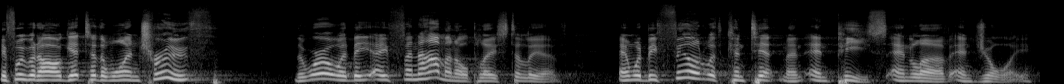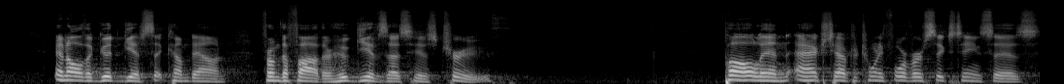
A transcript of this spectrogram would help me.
If we would all get to the one truth, the world would be a phenomenal place to live and would be filled with contentment and peace and love and joy and all the good gifts that come down from the Father who gives us His truth. Paul in Acts chapter 24, verse 16 says,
